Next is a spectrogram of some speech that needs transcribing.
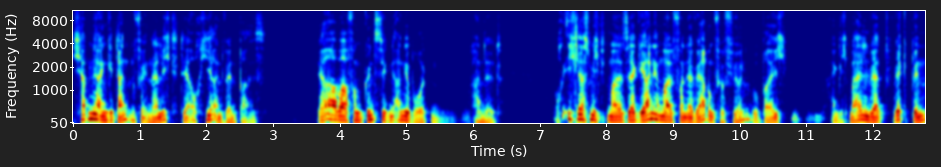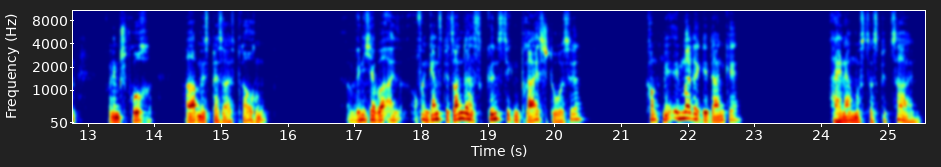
Ich habe mir einen Gedanken verinnerlicht, der auch hier anwendbar ist, der aber von günstigen Angeboten handelt. Auch ich lasse mich mal sehr gerne mal von der Werbung verführen, wobei ich eigentlich meilenweit weg bin von dem Spruch, haben ist besser als brauchen. Wenn ich aber auf einen ganz besonders günstigen Preis stoße, kommt mir immer der Gedanke, einer muss das bezahlen.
